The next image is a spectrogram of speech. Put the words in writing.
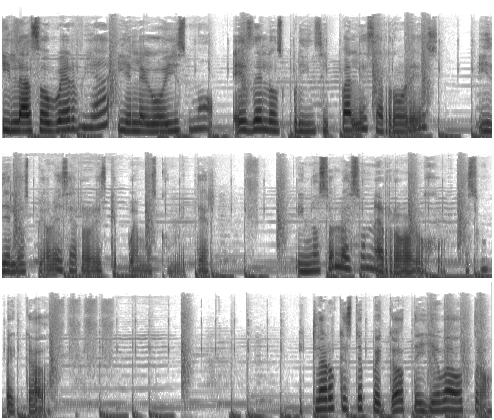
Y la soberbia y el egoísmo es de los principales errores y de los peores errores que podemos cometer. Y no solo es un error, ojo, es un pecado. Y claro que este pecado te lleva a otro,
